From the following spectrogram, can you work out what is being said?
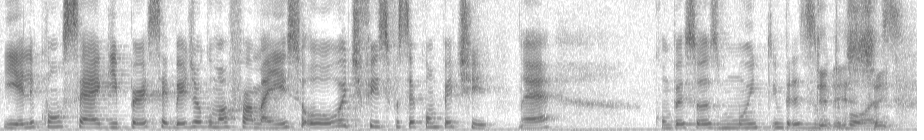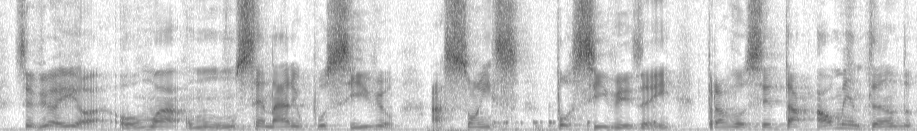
e ele consegue perceber de alguma forma isso, ou é difícil você competir, né? Com pessoas muito, empresas muito boas. Você viu aí, ó, uma, um, um cenário possível, ações possíveis aí para você estar tá aumentando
